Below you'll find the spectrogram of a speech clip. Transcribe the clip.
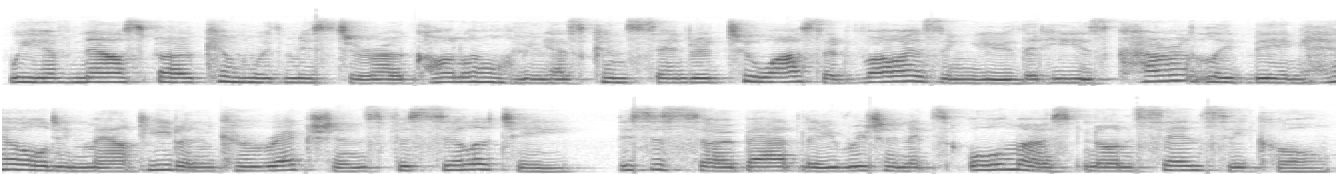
We have now spoken with Mr. O'Connell who has consented to us advising you that he is currently being held in Mount Eden Corrections Facility. This is so badly written it's almost nonsensical.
